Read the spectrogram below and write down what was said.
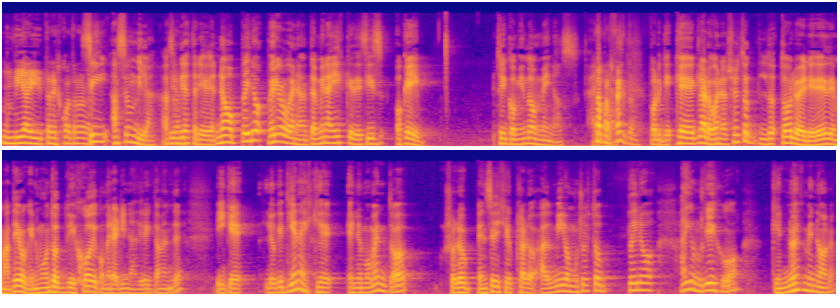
Un día y tres, cuatro horas. Sí, hace un día, hace Bien. un día estaría bien. No, pero, pero bueno, también ahí es que decís, ok, estoy comiendo menos. Está harinas. perfecto. Porque, que, claro, bueno, yo esto lo- todo lo heredé de Mateo, que en un momento dejó de comer harinas directamente. Y que lo que tiene es que en el momento, yo lo pensé, dije, claro, admiro mucho esto, pero hay un riesgo que no es menor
